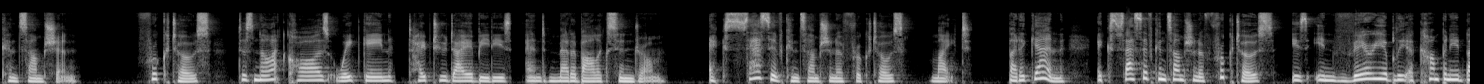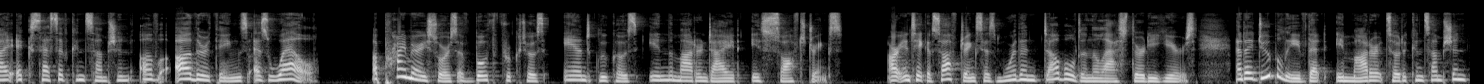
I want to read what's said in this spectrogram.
consumption. Fructose does not cause weight gain, type 2 diabetes, and metabolic syndrome. Excessive consumption of fructose might. But again, excessive consumption of fructose is invariably accompanied by excessive consumption of other things as well. A primary source of both fructose and glucose in the modern diet is soft drinks. Our intake of soft drinks has more than doubled in the last 30 years, and I do believe that immoderate soda consumption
